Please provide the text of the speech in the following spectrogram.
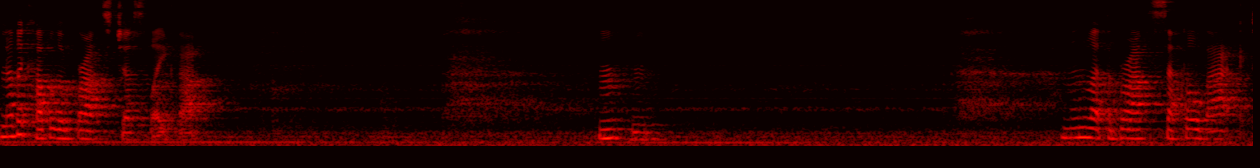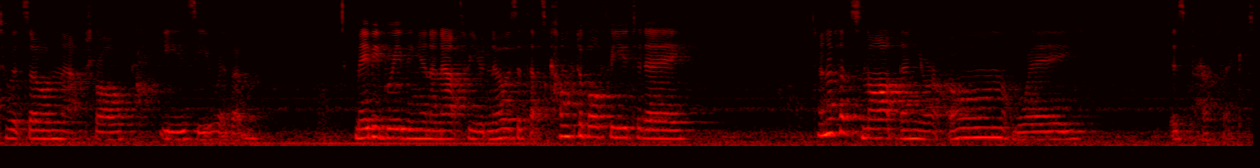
Another couple of breaths just like that. Mm -hmm. And then let the breath settle back to its own natural, easy rhythm. Maybe breathing in and out through your nose if that's comfortable for you today. And if it's not, then your own way is perfect.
